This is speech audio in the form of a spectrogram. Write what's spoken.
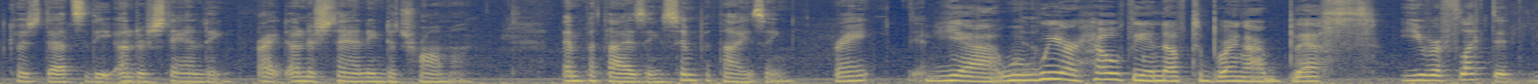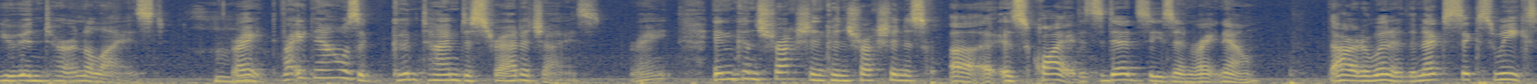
because that's the understanding, right? Understanding the trauma, empathizing, sympathizing, right? Yeah. Yeah, when we are healthy enough to bring our best. You reflected, you internalized, right? Right now is a good time to strategize, right? In construction, construction is uh, is quiet. It's dead season right now. The heart of winter. The next six weeks,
